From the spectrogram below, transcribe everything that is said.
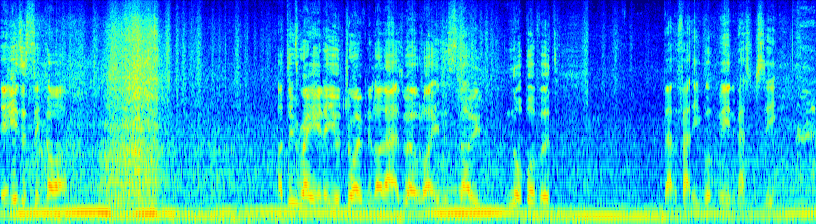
It is a sick car. I do rate it that you're driving it like that as well, like in the snow, not bothered about the fact that you got me in the passenger seat.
